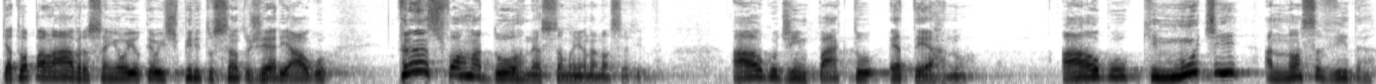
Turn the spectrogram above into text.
que a tua palavra, Senhor, e o teu Espírito Santo gere algo transformador nessa manhã na nossa vida. Algo de impacto eterno. Algo que mude a nossa vida.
